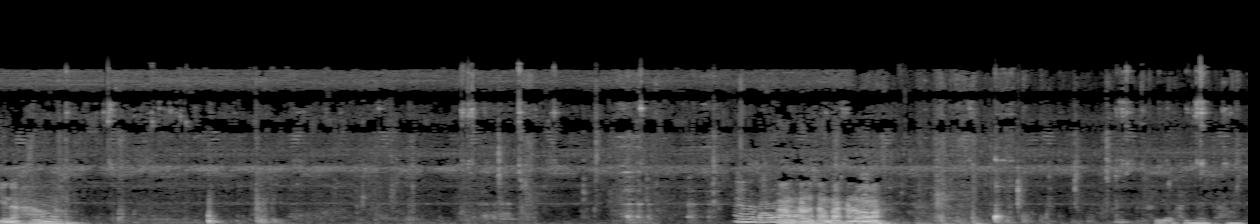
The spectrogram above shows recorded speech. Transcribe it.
दुध खाला त एकदमै আছে अन्त दुध बिहान झुल्ला चाहिँ दो दुधले दूध खाने नहीं हाँ किन खाउँ आमा भाडा आमा खानु छ भात खानु आमा खायो खायो खायो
